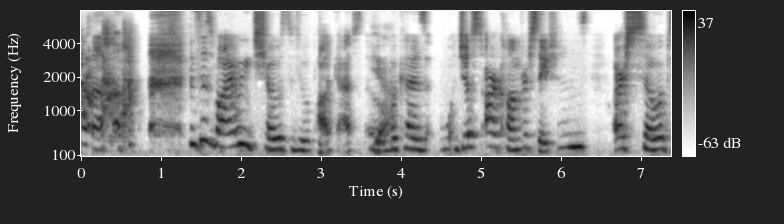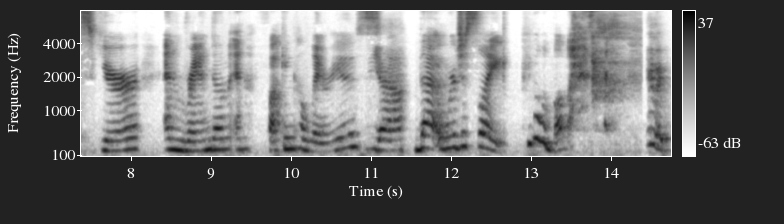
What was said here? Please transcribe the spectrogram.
this is why we chose to do a podcast though Yeah. because just our conversations are so obscure and random and fucking hilarious yeah. that we're just like people would love us. Anyway,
